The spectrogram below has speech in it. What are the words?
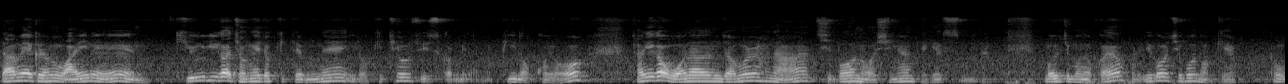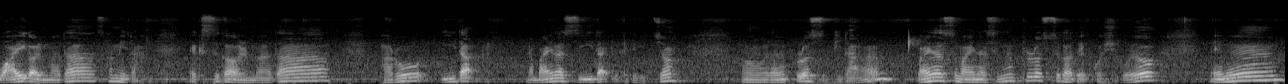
그 다음에 그러면 y는 기울기가 정해졌기 때문에 이렇게 채울 수 있을 겁니다. b 넣고요. 자기가 원하는 점을 하나 집어넣으시면 되겠습니다. 뭘 집어넣을까요? 이거 집어넣을게요. 그럼 y가 얼마다? 3이다. x가 얼마다? 바로 2다. 아, 마이너스 2다. 이렇게 되겠죠. 어, 그 다음에 플러스 b다. 마이너스 마이너스는 플러스가 될 것이고요. 얘는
